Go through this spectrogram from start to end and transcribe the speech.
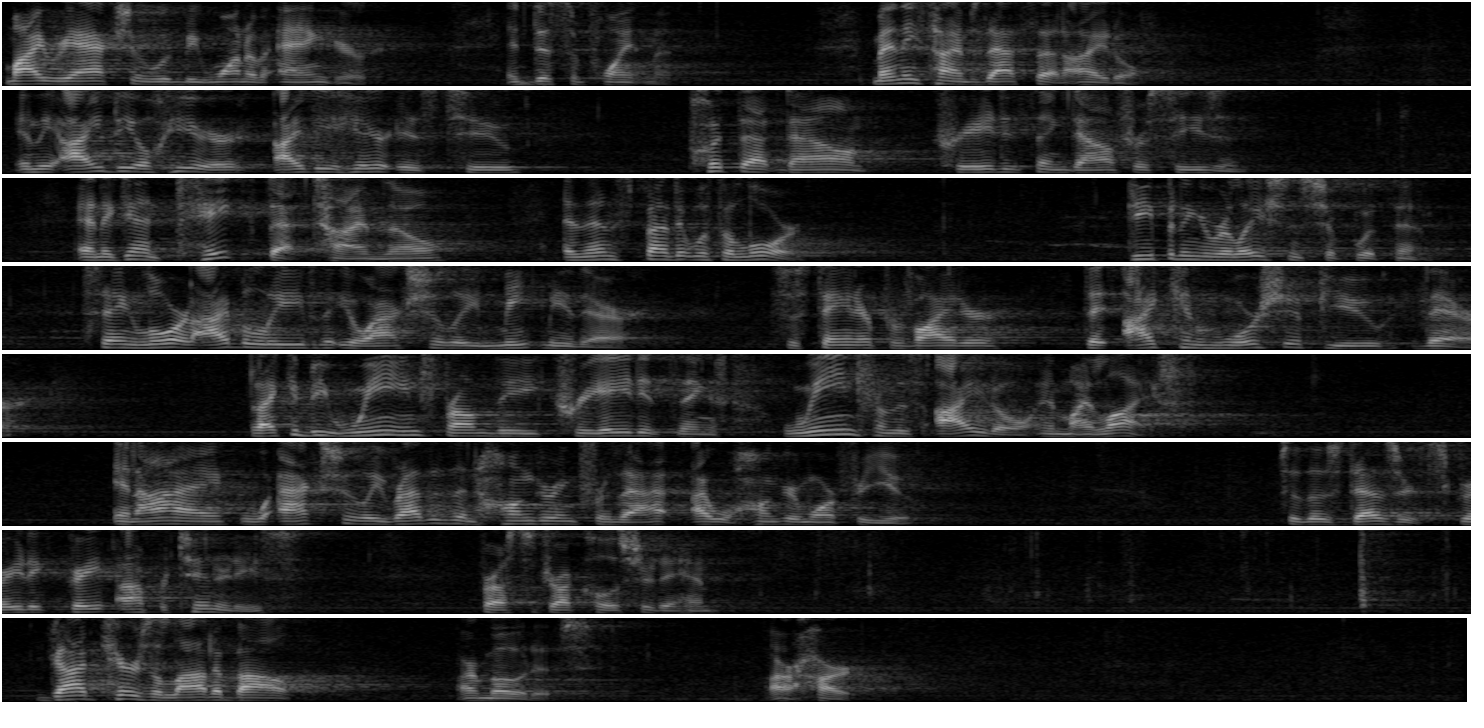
my reaction would be one of anger and disappointment. Many times that's that idol. And the ideal here, idea here is to put that down, created thing down for a season. And again, take that time though, and then spend it with the Lord, deepening a relationship with Him, saying, Lord, I believe that you'll actually meet me there, sustainer, provider, that I can worship you there. That I can be weaned from the created things, weaned from this idol in my life. And I will actually, rather than hungering for that, I will hunger more for you. So, those deserts, great, great opportunities for us to draw closer to Him. God cares a lot about our motives, our heart.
